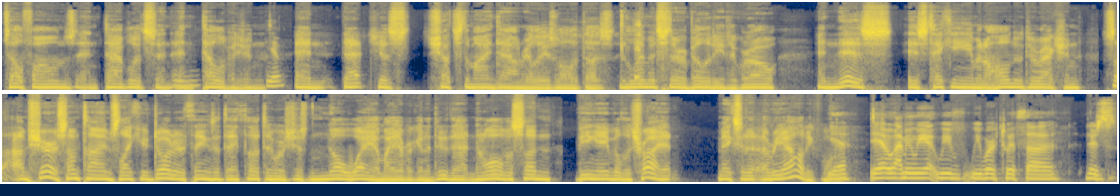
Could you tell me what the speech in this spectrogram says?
cell phones and tablets and, and television. Yep. And that just shuts the mind down, really, is all it does. It limits their ability to grow. And this is taking him in a whole new direction. So I'm sure sometimes, like your daughter, things that they thought there was just no way am I ever going to do that. And then all of a sudden, being able to try it makes it a, reality for Yeah, them. yeah. Yeah. I mean, we we've we worked with. Uh, there's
